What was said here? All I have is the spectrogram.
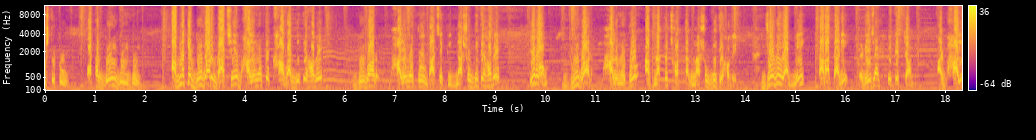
two is to, two two দুই দুই। আপনাকে দুবার গাছে ভালো মতো খাবার দিতে হবে, দুবার ভালো মতো গাছে কীটনাশক দিতে হবে এবং দুবার ভালো মতো আপনাকে ছত্রাকনাশক দিতে হবে। যদি আপনি তাড়াতাড়ি রেজাল্ট পেতে চান, আর ভালো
